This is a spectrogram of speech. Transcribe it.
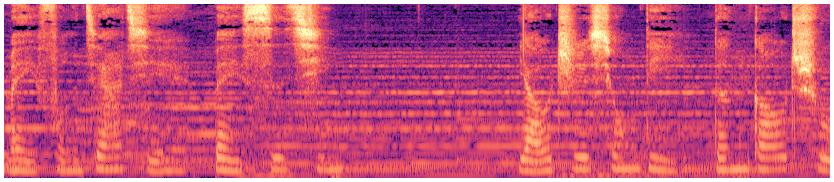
每逢佳节倍思亲，遥知兄弟登高处。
